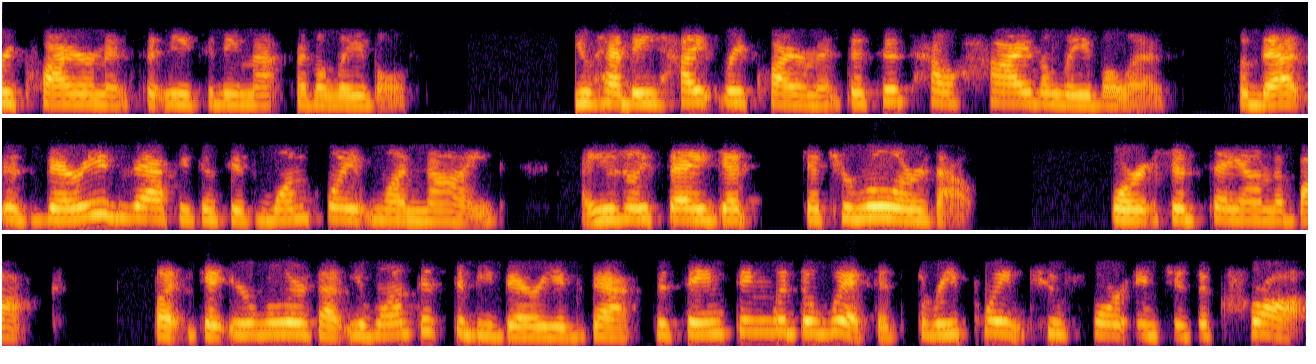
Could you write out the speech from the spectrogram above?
requirements that need to be met for the labels. You have a height requirement. This is how high the label is. So that is very exact. You can see it's 1.19. I usually say get, get your rulers out, or it should say on the box, but get your rulers out. You want this to be very exact. The same thing with the width. It's 3.24 inches across.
